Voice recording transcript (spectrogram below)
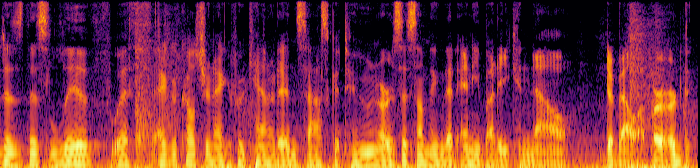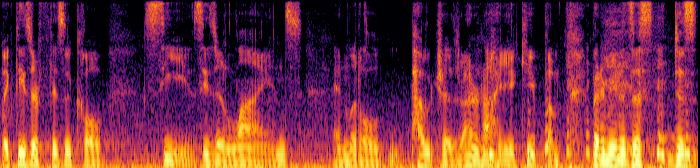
Does this live with Agriculture and Agri-Food Canada in Saskatoon, or is this something that anybody can now develop? Or, or like these are physical seeds; these are lines and little pouches. I don't know how you keep them, but I mean, is this does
